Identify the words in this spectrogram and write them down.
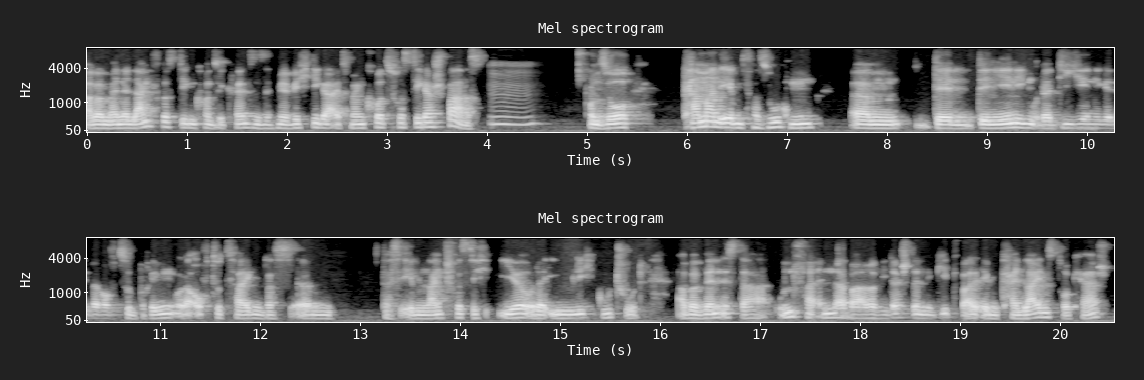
aber meine langfristigen Konsequenzen sind mir wichtiger als mein kurzfristiger Spaß. Mhm. Und so kann man eben versuchen, ähm, den, denjenigen oder diejenigen darauf zu bringen oder aufzuzeigen, dass ähm, das eben langfristig ihr oder ihm nicht gut tut. Aber wenn es da unveränderbare Widerstände gibt, weil eben kein Leidensdruck herrscht,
